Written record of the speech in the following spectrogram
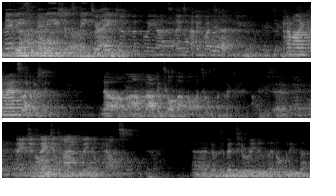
Maybe, yes or no. maybe you should speak to your agent before you answer those kind of questions. Yeah. Can I can I answer that question? No, I'm, I've, I've been told that I'm not allowed to answer that question. I'm reserved. Agent, agent, and legal counsel. Uh, looked a bit too real. I don't believe that.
